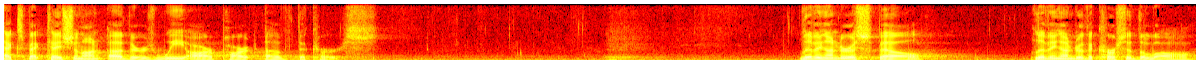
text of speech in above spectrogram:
expectation on others, we are part of the curse. Living under a spell, living under the curse of the law.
